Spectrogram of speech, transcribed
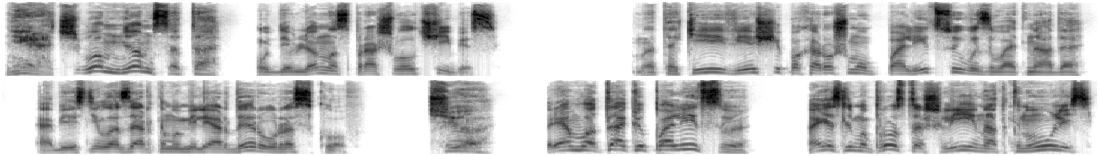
«Не, чего мнемся-то?» — удивленно спрашивал Чибис. «На такие вещи по-хорошему полицию вызывать надо», — объяснил азартному миллиардеру Росков. «Чё, прям вот так и полицию? А если мы просто шли и наткнулись?»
